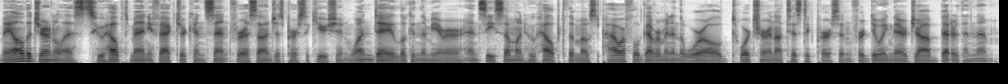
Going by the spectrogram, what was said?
May all the journalists who helped manufacture consent for Assange's persecution one day look in the mirror and see someone who helped the most powerful government in the world torture an autistic person for doing their job better than them.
